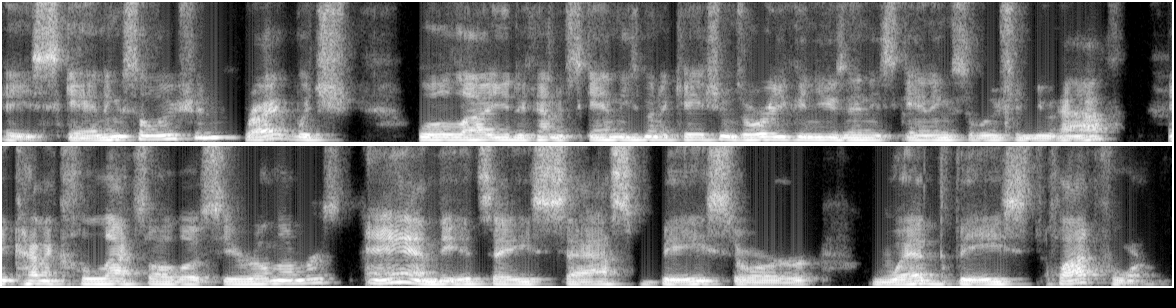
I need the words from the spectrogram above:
a scanning solution, right? Which will allow you to kind of scan these medications, or you can use any scanning solution you have. It kind of collects all those serial numbers, and it's a SaaS based or web based platform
